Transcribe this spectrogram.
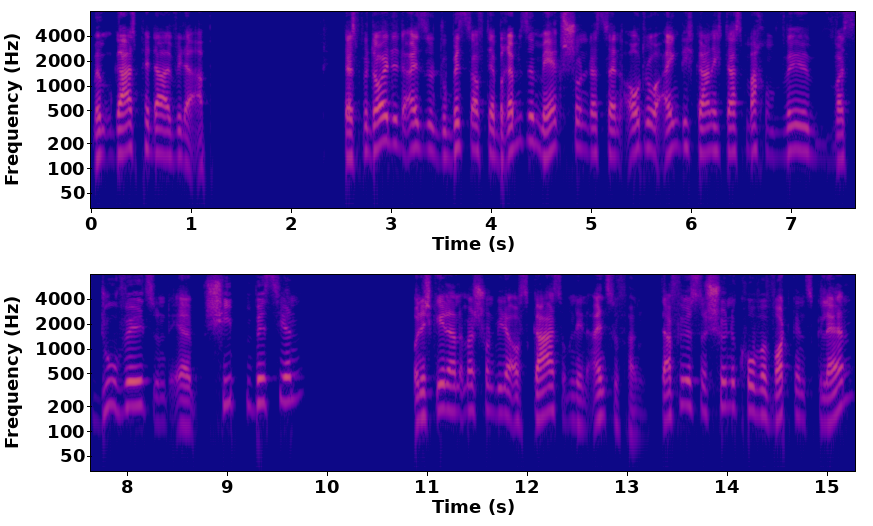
mit dem Gaspedal wieder ab. Das bedeutet also, du bist auf der Bremse, merkst schon, dass dein Auto eigentlich gar nicht das machen will, was du willst und er schiebt ein bisschen. Und ich gehe dann immer schon wieder aufs Gas, um den einzufangen. Dafür ist eine schöne Kurve Watkins Glen,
